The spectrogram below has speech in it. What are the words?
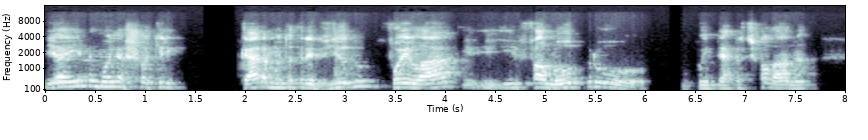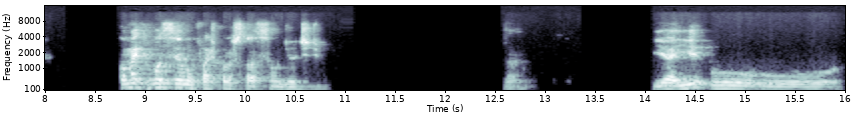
E aí, meu irmão, ele achou aquele cara muito atrevido, foi lá e, e falou para o intérprete falar, né? Como é que você não faz prostração diante de mim? Né? E aí o, o...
